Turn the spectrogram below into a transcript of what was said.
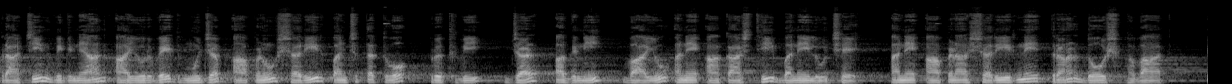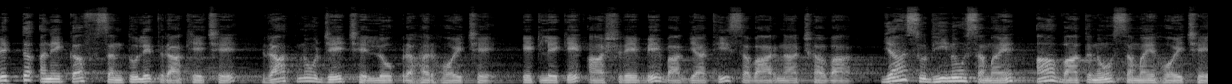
પ્રાચીન વિજ્ઞાન આયુર્વેદ મુજબ આપણું શરીર પંચતત્વો, પૃથ્વી, જળ, અગ્નિ, વાયુ અને આકાશથી બનેલું છે અને આપણા શરીરને ત્રણ દોષ વાત પિત્ત અને કફ સંતુલિત રાખે છે, રાતનો જે છેલ્લો પ્રહર હોય છે, એટલે કે આશરે બે વાગ્યાથી સવારના છ વાગ્યા સુધીનો સમય આ વાતનો સમય હોય છે.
